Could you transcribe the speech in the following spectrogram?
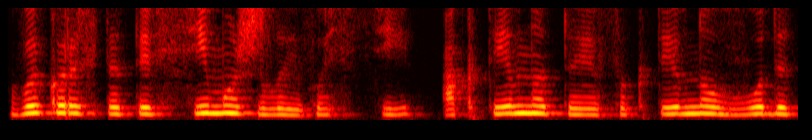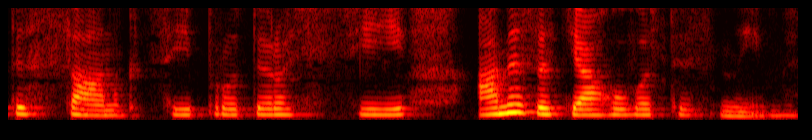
використати всі можливості, активно та ефективно вводити санкції проти Росії, а не затягувати з ними.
